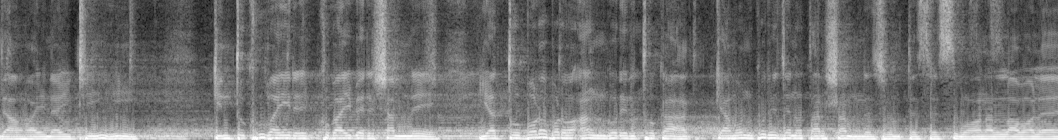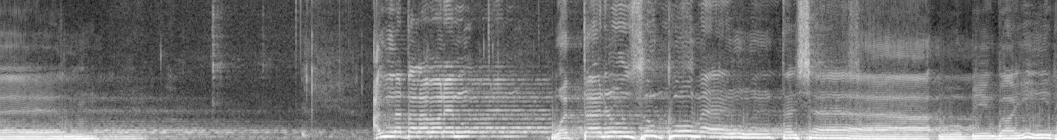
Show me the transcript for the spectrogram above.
দেওয়া হয় নাই ঠিক। কিন্তু খুবাইর, খুবাইবের সামনে এত বড় বড় আঙ্গুরের থোকা কেমন করে যেন তার সামনে ঝুলতেছে সুবহান আল্লাহ বলেন। আল্লাহ তালা বলেন وترزق من تشاء بغير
